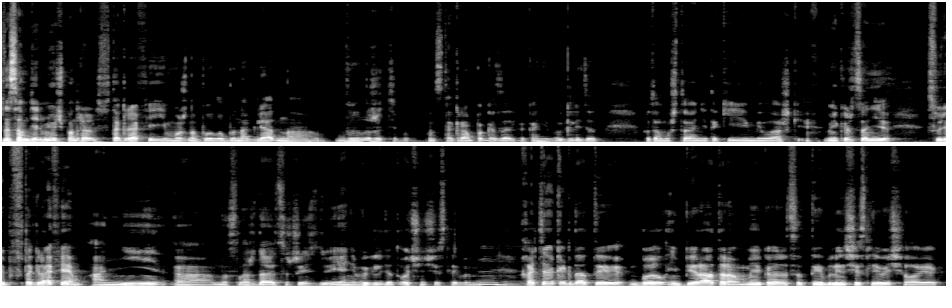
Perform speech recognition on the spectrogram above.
На самом деле, мне очень понравились фотографии, и можно было бы наглядно выложить в Инстаграм, показать, как они выглядят, потому что они такие милашки. Мне кажется, они, судя по фотографиям, они э, наслаждаются жизнью, и они выглядят очень счастливыми. Mm-hmm. Хотя, когда ты был императором, мне кажется, ты, блин, счастливый человек.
